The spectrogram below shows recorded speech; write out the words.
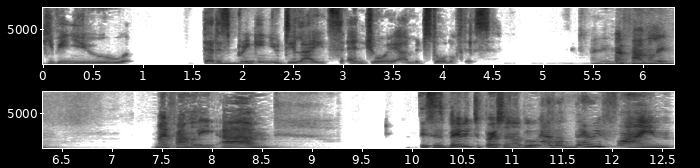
giving you that is Mm. bringing you delight and joy amidst all of this I think my family. My family. Um, this is very too personal, but we have a very fine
